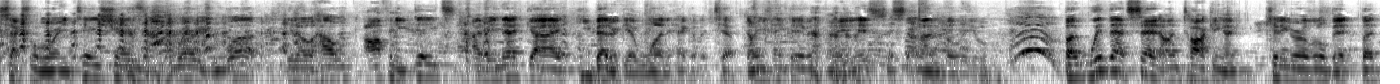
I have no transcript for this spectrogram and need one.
sexual orientation, where he grew up, you know, how often he dates. I mean, that guy, he better get one heck of a tip, don't you think, David? I mean, it's just unbelievable. But with that said, I'm talking, I'm kidding her a little bit, but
